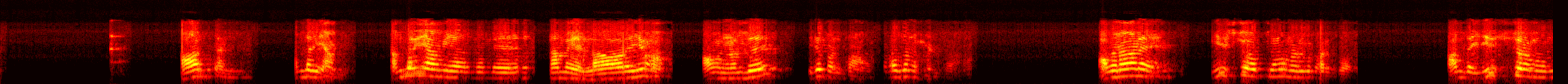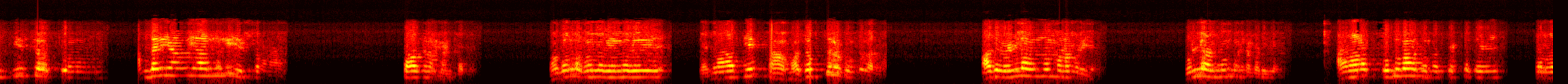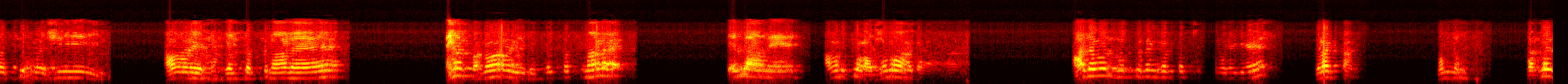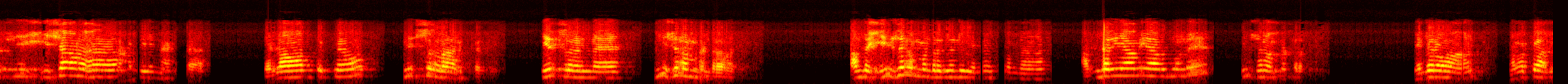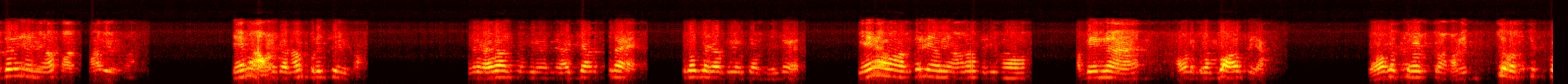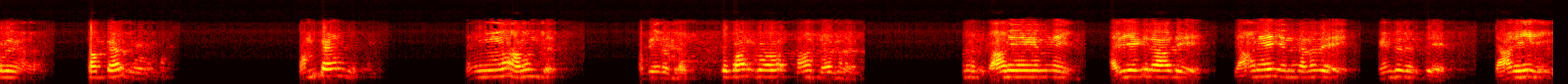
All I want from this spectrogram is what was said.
ஆர்தன் அந்தரியாமி. அந்தரியாமியா இருந்து நம்ம எல்லாரையும் அவன் வந்து இது பண்றான் சாசனம் பண்றான் அதனால ஈஸ்வரத்துவம் இருக்கு பார்ப்போம் அந்த ஈஸ்வரமும் ஈஸ்வரத்துவமும் அந்தரியாமியா இருந்தது ஈஸ்வரனா சாசனம் பண்றது முதல்ல சொன்னது என்னது? எல்லாத்தையும் நான் வசத்துல கொண்டு வரணும். அது வெளில இருந்தும் பண்ண முடியும் உள்ள இருந்தும் பண்ண முடியும் அதனால பொதுவாக சொல்லப்பட்டது சர்வசி அவனுடைய சங்கல்பத்தினால பகவானுடைய சங்கல்பத்தினால எல்லாமே அவனுக்கு வசமாக அதவர் ஒரு சொத்து சங்கல்பத்தினுடைய விளக்கம். ஒண்ணு சர்வசிய ஈசானக அப்படின்னாக்க எல்லாத்துக்கும் ஈஸ்வரனா இருக்கிறது. ஈஸ்வரன் ஈசனம் ஈஸ்வரம் பண்றவன். அந்த ஈஸ்வரம் பண்றதுன்னு என்ன சொன்னா அந்தரியாமையா இருந்தோன்னு ஈஸ்வரம் பண்றது எதிரவான் நமக்கு அந்தரியாமையா மா- மாறிடுவான். ஏன்னா அவனுக்கு அதான் பிடிச்சிருக்கான் இந்த வேதாந்தங்கிற வியாக்கியானத்துல சிவபிரகாசிய சொல்ற ஏன் அவன் அந்தரியாமை ஆனா தெரியுமோ? அப்படின்னா அவனுக்கு ரொம்ப ஆசையா. யோகத்தில் இருக்கிற அனைத்து வஸ்துக்களையும் தம் பேர் சொல்லணுமா தம் எல்லாம் அவந்து அப்படின்னு பாருங்கோ நான் பேசுறேன். யானே என்னை அறியகிலாதே யானே என் கனவே என்றிருந்து யானே நீ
